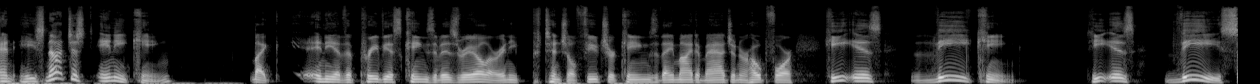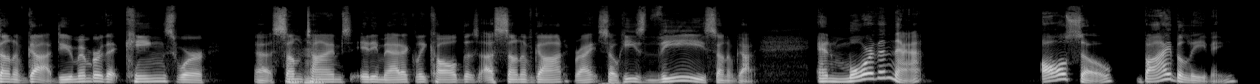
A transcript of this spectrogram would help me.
And he's not just any king, like any of the previous kings of Israel or any potential future kings they might imagine or hope for. He is the king. He is the Son of God. Do you remember that kings were uh, mm-hmm. sometimes mm-hmm. idiomatically called a Son of God, right? So he's the Son of God. And more than that, also by believing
